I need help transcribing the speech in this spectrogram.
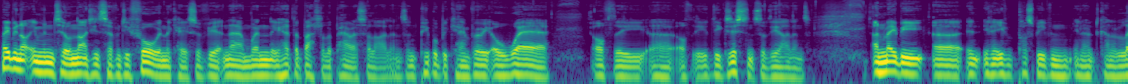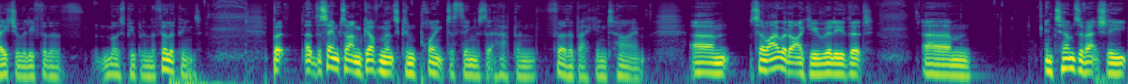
maybe not even until 1974 in the case of Vietnam, when they had the Battle of the Paracel Islands, and people became very aware of the uh, of the, the, existence of the islands, and maybe uh, in, you know, even possibly even you know kind of later really for the most people in the Philippines. But at the same time, governments can point to things that happened further back in time. Um, so I would argue really that. Um, in terms of actually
